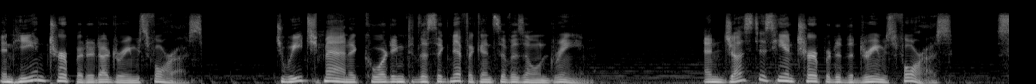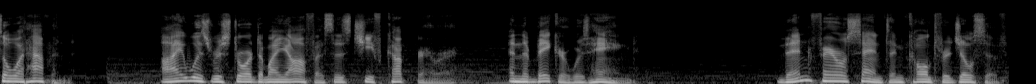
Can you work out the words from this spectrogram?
and he interpreted our dreams for us, to each man according to the significance of his own dream. And just as he interpreted the dreams for us, so what happened. I was restored to my office as chief cupbearer, and the baker was hanged. Then Pharaoh sent and called for Joseph,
